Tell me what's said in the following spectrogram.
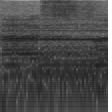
last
